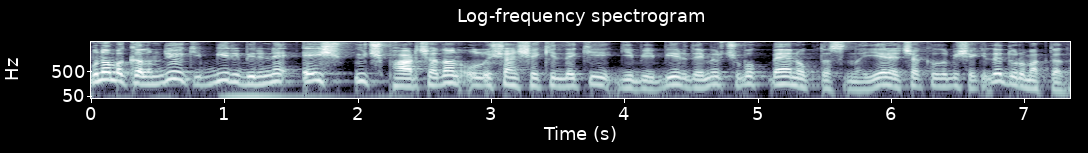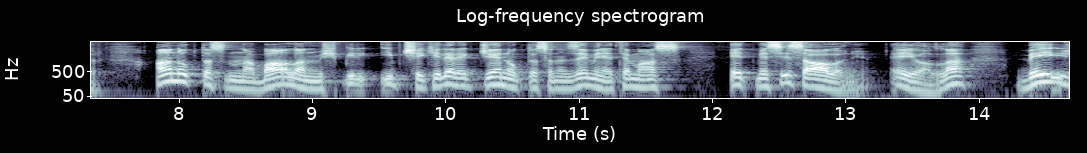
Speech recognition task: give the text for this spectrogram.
Buna bakalım diyor ki birbirine eş 3 parçadan oluşan şekildeki gibi bir demir çubuk B noktasında yere çakılı bir şekilde durmaktadır. A noktasına bağlanmış bir ip çekilerek C noktasının zemine temas etmesi sağlanıyor. Eyvallah. B,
